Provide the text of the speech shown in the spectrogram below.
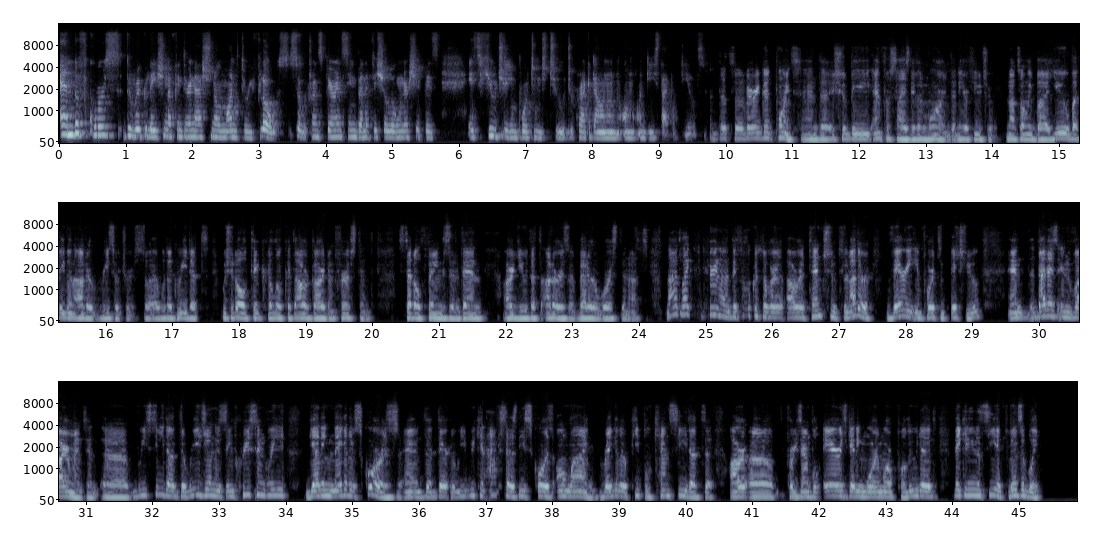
and of course the regulation of international monetary flows. So transparency and beneficial ownership is is hugely important to to crack down on on, on these type of deals. That's a very good point and uh, it should be emphasized even more in the near future not only by you but even other researchers. So i would agree that we should all take a look at our garden first and settle things and then argue that others are better or worse than us. Now, I'd like to turn uh, the focus of our, our attention to another very important issue, and that is environment. And uh, we see that the region is increasingly getting negative scores, and there we can access these scores online. Regular people can see that uh, our, uh, for example, air is getting more and more polluted. They can even see it visibly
